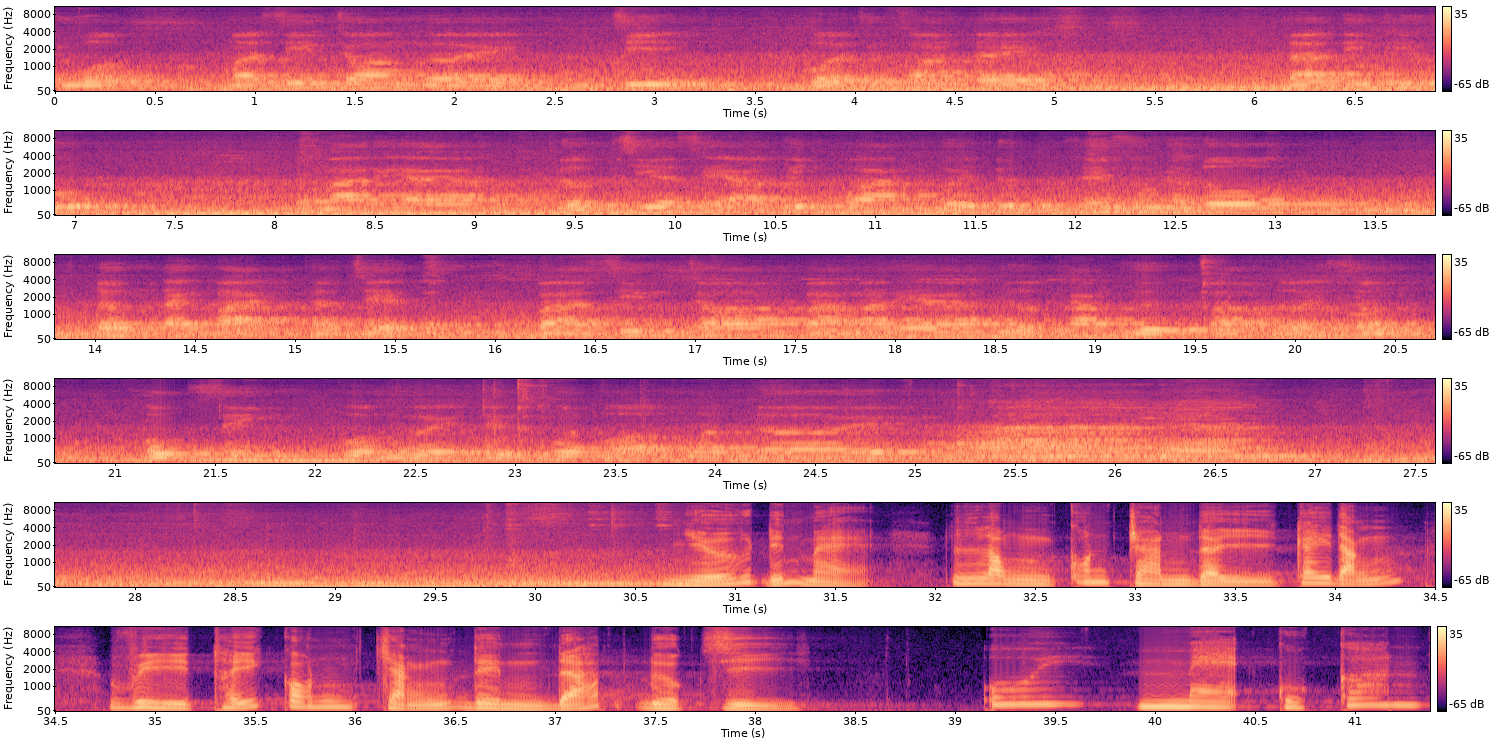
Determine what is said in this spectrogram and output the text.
Chúa, mà xin cho người chị của chúng con đây là tín hữu Maria được chia sẻ vinh quang với Đức Giêsu Kitô, đấng đánh bại thật chết và xin cho bà Maria được tham dự vào đời sống phục sinh của người đến muôn của muôn đời. Nhớ đến mẹ, lòng con tràn đầy cay đắng vì thấy con chẳng đền đáp được gì. Ôi mẹ của con,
